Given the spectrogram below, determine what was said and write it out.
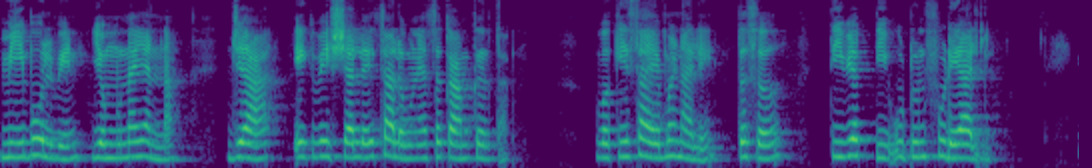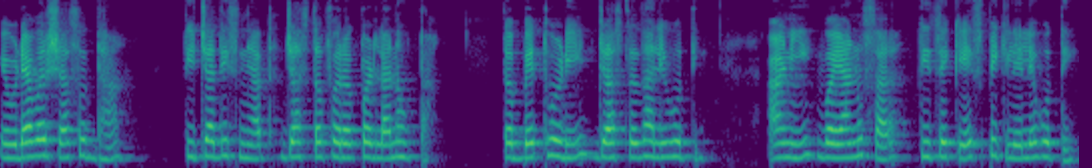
मी बोलवेन यमुना यांना ज्या एक वेश्यालय चालवण्याचं काम करतात. वकील साहेब म्हणाले तसं ती व्यक्ती उठून पुढे आली. एवढ्या वर्षासुद्धा तिच्या दिसण्यात जास्त फरक पडला नव्हता. तब्येत थोडी जास्त झाली होती आणि वयानुसार तिचे केस पिकलेले होते.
